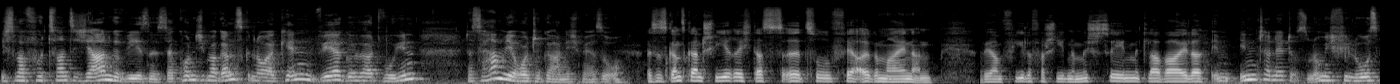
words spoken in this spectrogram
ich sag mal, vor 20 Jahren gewesen ist. Da konnte ich mal ganz genau erkennen, wer gehört wohin. Das haben wir heute gar nicht mehr so. Es ist ganz, ganz schwierig, das äh, zu verallgemeinern. Wir haben viele verschiedene Mischszenen mittlerweile. Im Internet ist unheimlich viel los,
